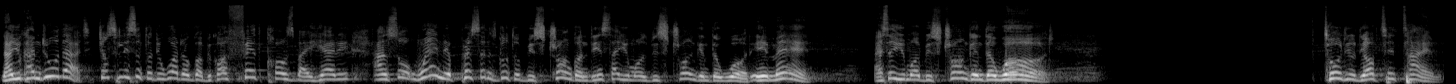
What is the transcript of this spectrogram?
Now you can do that. Just listen to the word of God because faith comes by hearing. And so when a person is going to be strong on the inside, you must be strong in the word. Amen. I say you must be strong in the word. Told you the optic time.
